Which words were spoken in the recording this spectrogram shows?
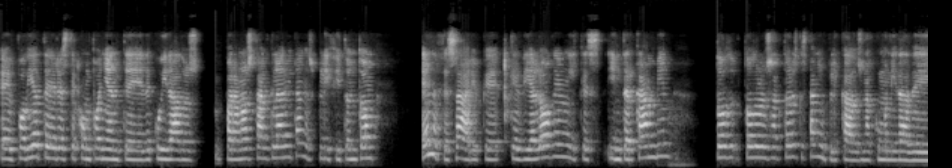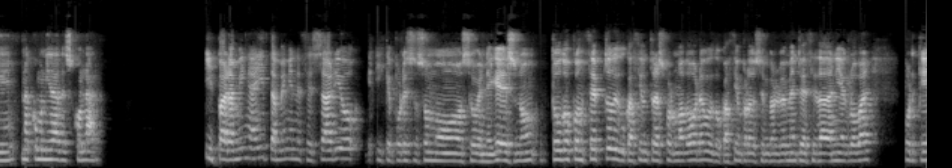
eh, podía ter este componente de cuidados para nós tan claro e tan explícito. Entón, é necesario que, que dialoguen e que intercambien todo, todos os actores que están implicados na comunidade, na comunidade escolar. E para min aí tamén é necesario, e que por eso somos ONGs, non? todo o concepto de educación transformadora ou educación para o desenvolvemento e a cidadanía global, porque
